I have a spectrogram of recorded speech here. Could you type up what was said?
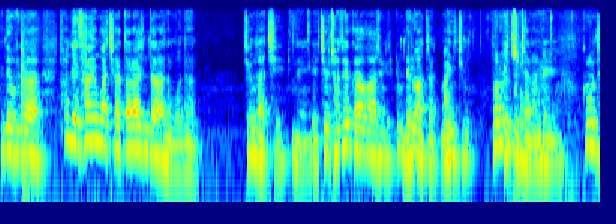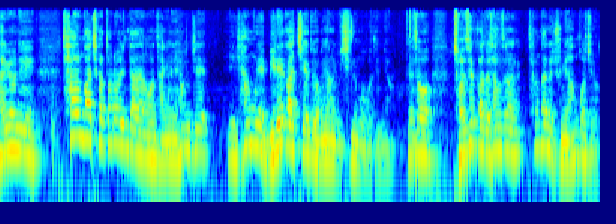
근데 우리가 현재 사용 가치가 떨어진다라는 거는 지금 가치. 네. 예, 지금 전세가가 좀, 좀 내려왔잖아요. 많이 지금 떨어지고 그렇죠. 있잖아요. 네. 그럼 당연히 사용 가치가 떨어진다는 건 당연히 현재 이 향후의 미래 가치에도 영향을 미치는 거거든요. 그래서 전세가도 상상, 상당히 중요한 거죠.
